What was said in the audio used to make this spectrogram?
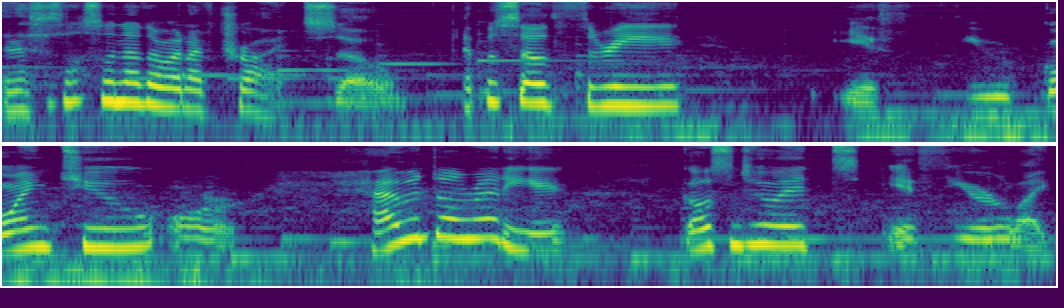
And this is also another one I've tried. So, episode three, if you're going to or haven't already, listen to it if you're like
